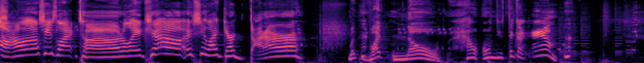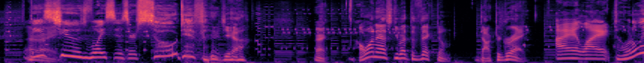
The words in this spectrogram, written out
Oh, she's like totally cute. Is she like your daughter? But what? No. How old do you think I am? These two's voices are so different. yeah. All right. I want to ask you about the victim, Dr. Grey. I like totally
